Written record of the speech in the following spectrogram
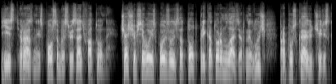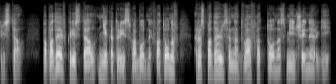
Есть разные способы связать фотоны. Чаще всего используется тот, при котором лазерный луч пропускают через кристалл. Попадая в кристалл, некоторые из свободных фотонов распадаются на два фотона с меньшей энергией.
